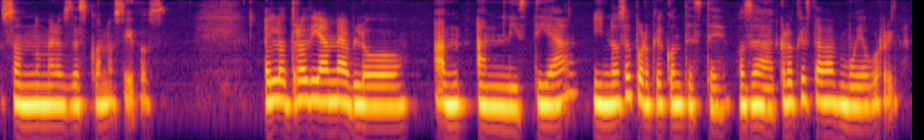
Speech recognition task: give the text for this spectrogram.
son números desconocidos. El otro día me habló Amnistía y no sé por qué contesté. O sea, creo que estaba muy aburrida.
